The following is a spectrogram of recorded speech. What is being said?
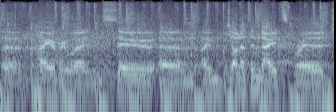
Um, hi everyone. So, um, I'm Jonathan Knightsbridge.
